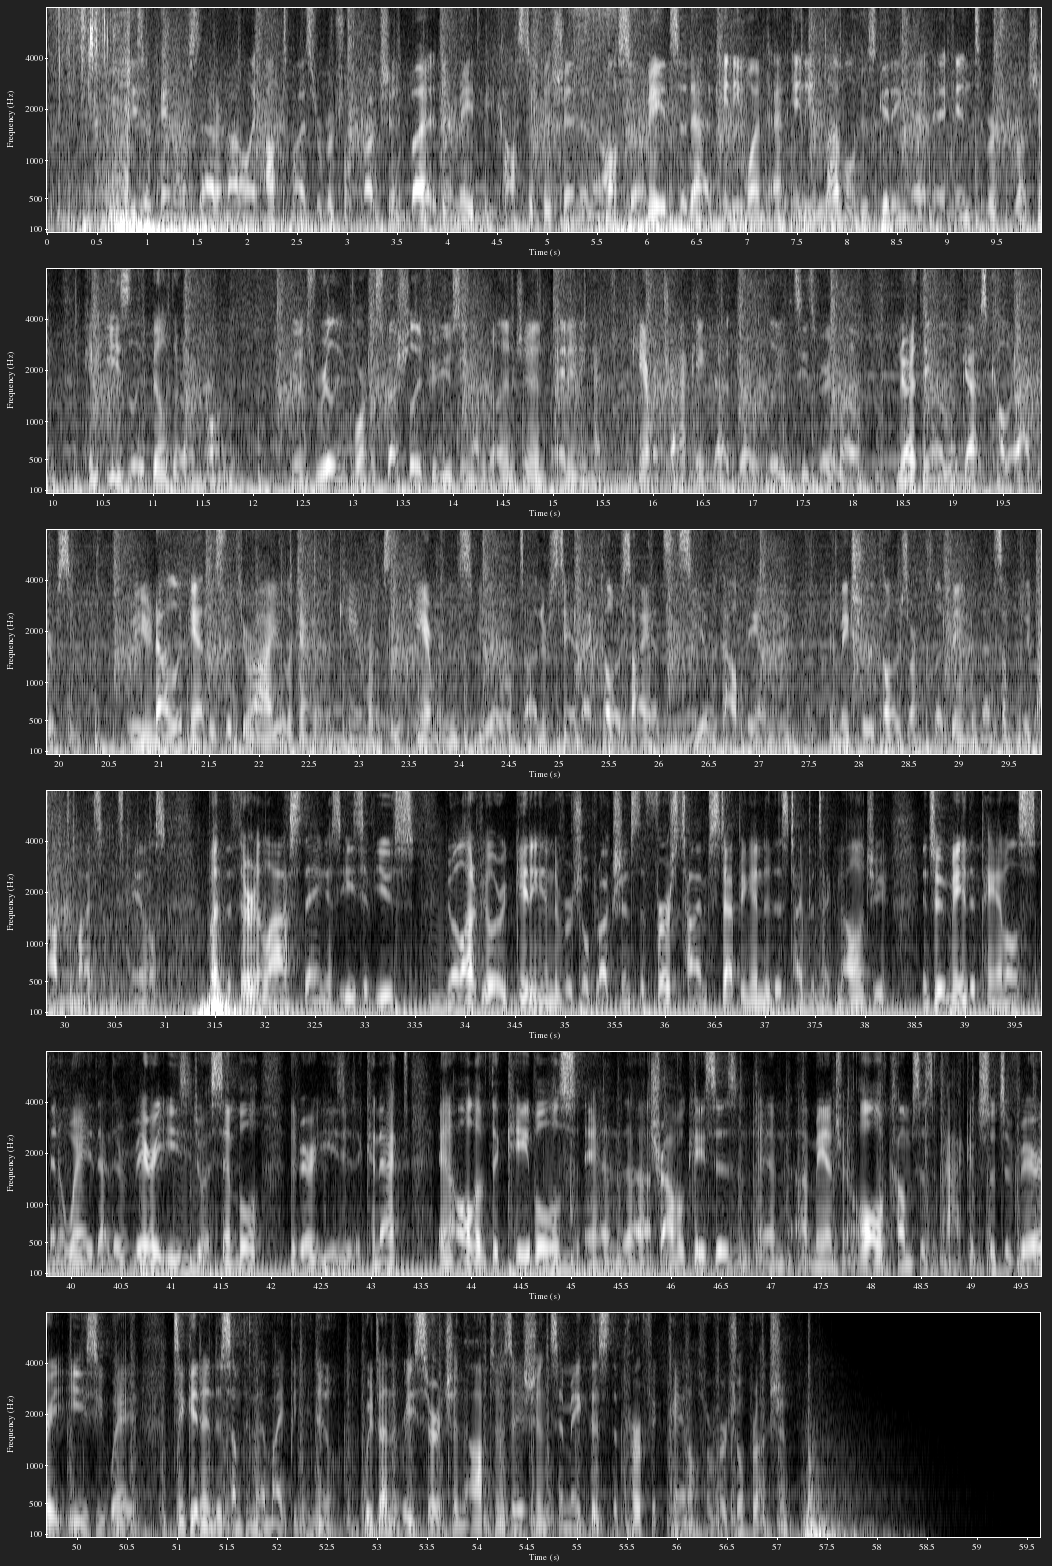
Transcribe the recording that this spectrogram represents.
These are panels that are not only optimized for virtual production, but they're made to be cost efficient and they're also made so that anyone at any level who's getting it into virtual production can easily build their own volume. You know, it's really important, especially if you're using Unreal Engine and any kind of camera tracking that the latency is very low. Another thing I look at is color accuracy. I mean, you're not looking at this with your eye, you're looking at it with the camera, and so the camera needs to be able to understand that color science and see it without banding and make sure the colors aren't clipping, and that's something we've optimized on these panels. But the third and last thing is ease of use. You know, a lot of people are getting into virtual production. It's the first time stepping into this type of technology. And so we made the panels in a way that they're very easy to assemble, they're very easy to connect, and all of the cables and the travel cases and, and uh, management all comes as a package. So it's a very easy way to get into something that might be new. We've done the research and the optimization to make this the perfect panel for virtual production.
